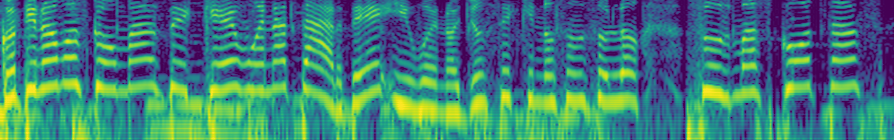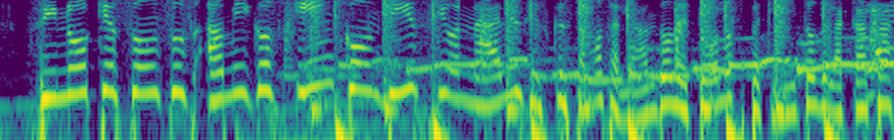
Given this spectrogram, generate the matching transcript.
Continuamos con más de qué buena tarde y bueno, yo sé que no son solo sus mascotas, sino que son sus amigos incondicionales y es que estamos hablando de todos los pequeñitos de la casa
